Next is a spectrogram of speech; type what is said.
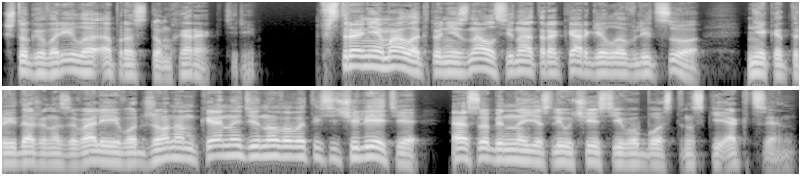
что говорило о простом характере. В стране мало кто не знал сенатора Каргела в лицо. Некоторые даже называли его Джоном Кеннеди нового тысячелетия, особенно если учесть его бостонский акцент.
